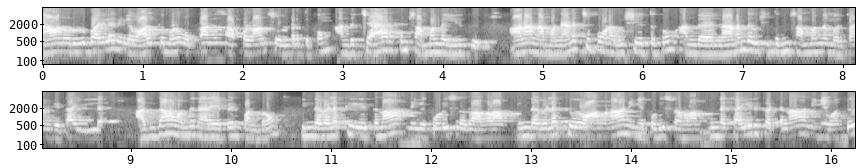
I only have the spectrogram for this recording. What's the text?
நானூறு ரூபாயில நீங்க வாழ்க்கை மூலம் உட்காந்து சாப்பிடலாம்னு சொல்றதுக்கும் அந்த சேருக்கும் சம்பந்தம் இருக்கு. ஆனா நம்ம நினைச்சு போன விஷயத்துக்கும் அந்த நடந்த விஷயத்துக்கும் சம்பந்தம் இருக்கான்னு கேட்டா இல்ல. அதுதான் வந்து நிறைய பேர் பண்றோம். இந்த விளக்கு ஏத்துனா நீங்க கொடிசுரர் ஆகலாம். இந்த விளக்கு வாங்கினா நீங்க கொடிசுரர் ஆகலாம். இந்த கயிறு கட்டுனா நீங்க வந்து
